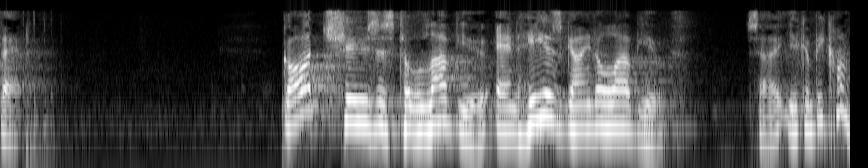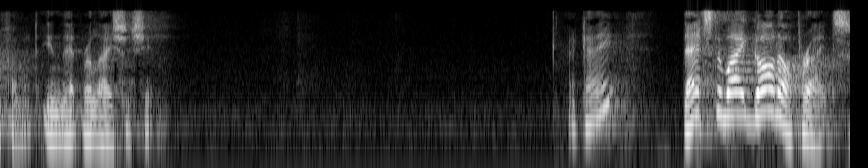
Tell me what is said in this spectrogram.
that. God chooses to love you and He is going to love you. So you can be confident in that relationship. Okay? That's the way God operates.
